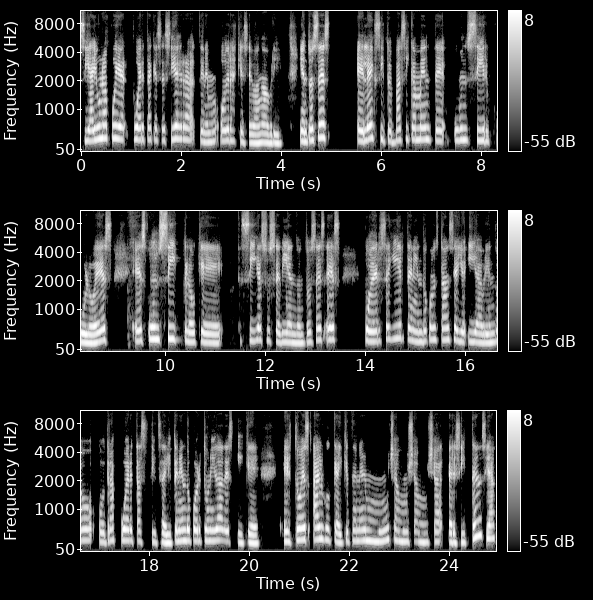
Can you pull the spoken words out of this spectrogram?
si hay una puer puerta que se cierra, tenemos otras que se van a abrir. Y entonces el éxito es básicamente un círculo, es, es un ciclo que sigue sucediendo. Entonces es poder seguir teniendo constancia y, abriendo otras puertas y seguir teniendo oportunidades y que esto es algo que hay que tener mucha, mucha, mucha persistencia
